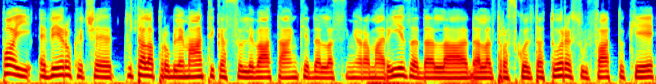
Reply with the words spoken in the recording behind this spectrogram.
Poi è vero che c'è tutta la problematica sollevata anche dalla signora Marisa e dalla, dall'altro ascoltatore sul fatto che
